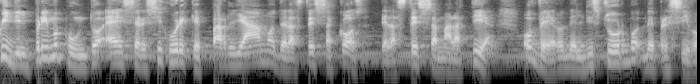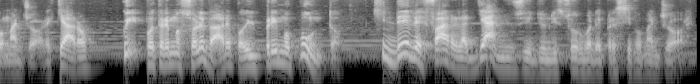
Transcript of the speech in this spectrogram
Quindi il primo punto è essere sicuri che parliamo della stessa cosa, della stessa malattia, ovvero del disturbo depressivo maggiore, chiaro? Qui potremmo sollevare poi il primo punto, chi deve fare la diagnosi di un disturbo depressivo maggiore?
